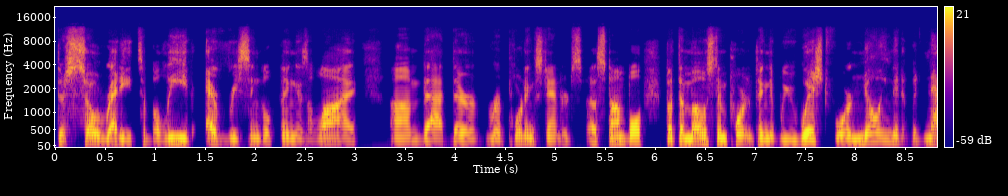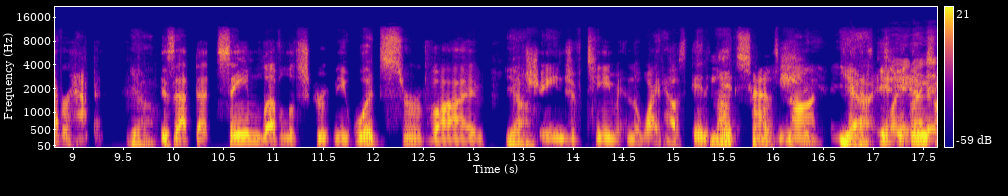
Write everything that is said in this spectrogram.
They're so ready to believe every single thing is a lie um, that their reporting standards uh, stumble. But the most important thing that we wished for, knowing that it would never happen, Yeah. is that that same level of scrutiny would survive Yeah. the change of team in the White House, and Not it so has much. not. Yeah. And Well, you know, and the, the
